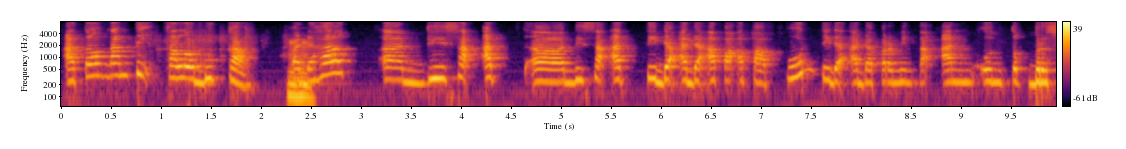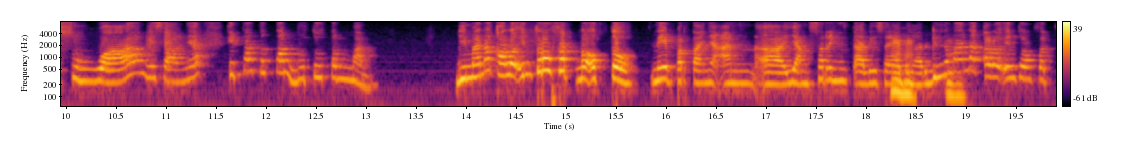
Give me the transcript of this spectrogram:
atau nanti kalau duka. Hmm. Padahal uh, di saat uh, di saat tidak ada apa-apapun, tidak ada permintaan untuk bersua misalnya, kita tetap butuh teman. Gimana kalau introvert Mbak Okto? Ini pertanyaan uh, yang sering sekali saya hmm. dengar. Gimana hmm. kalau introvert?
